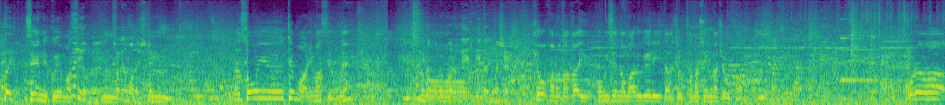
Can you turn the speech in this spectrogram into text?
食える？1000円で食えます食えるよね、うん。酒飲まないして、うん。そういう手もありますよね。今これマルゲリータ来ましたよ。評価の高いお店のマルゲリータちょっと楽しみましょうか。これは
